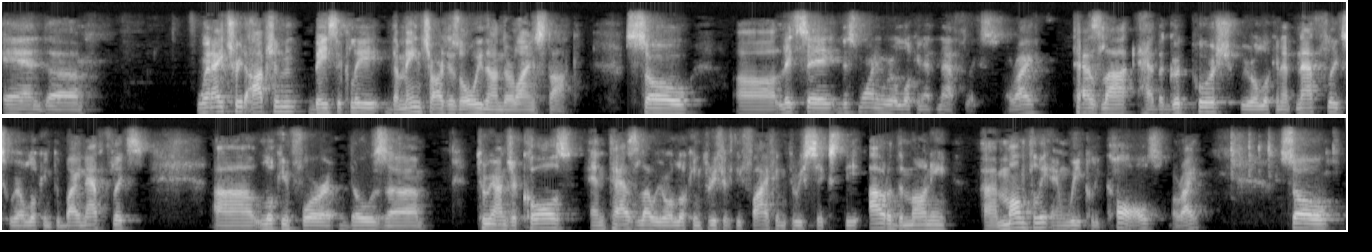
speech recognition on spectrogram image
And uh, when I trade option, basically the main chart is always the underlying stock. So uh, let's say this morning we were looking at Netflix, all right? Tesla had a good push. We were looking at Netflix. We were looking to buy Netflix, uh, looking for those uh, 300 calls. And Tesla, we were looking 355 and 360 out of the money uh, monthly and weekly calls, all right? So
